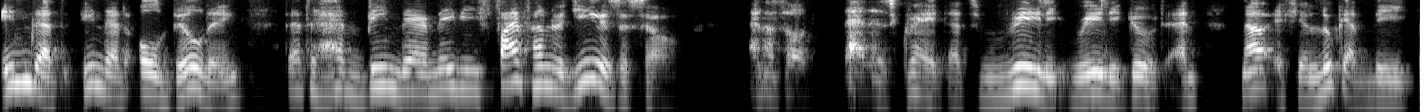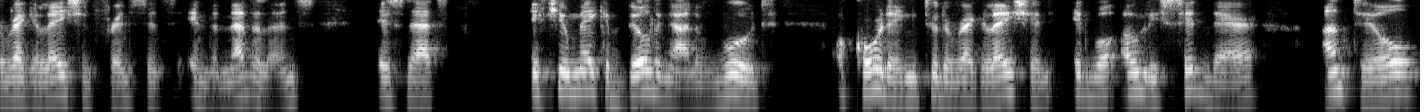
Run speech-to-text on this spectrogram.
in that, in that old building that had been there maybe 500 years or so. And I thought, that is great. That's really, really good. And now, if you look at the regulation, for instance, in the Netherlands, is that if you make a building out of wood, according to the regulation, it will only sit there until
